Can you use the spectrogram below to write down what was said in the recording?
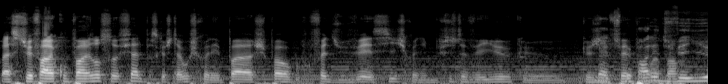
bah, si tu veux faire la comparaison, Sofiane, parce que je t'avoue, je connais pas, je suis pas au fait du VSI, je connais plus de VIE que, que j'ai bah, tu fait. peux pour parler du. VIE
